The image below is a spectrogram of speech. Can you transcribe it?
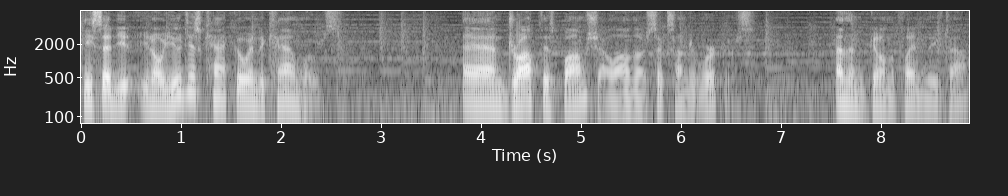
he said, you, you know, you just can't go into Kamloops and drop this bombshell on our 600 workers and then get on the plane and leave town.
